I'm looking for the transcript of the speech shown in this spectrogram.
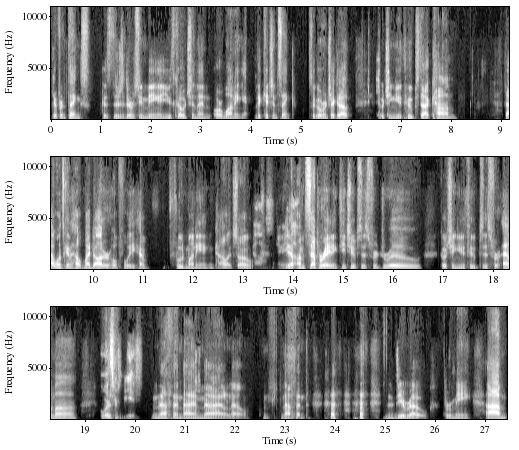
different things, because there's a difference between being a youth coach and then or wanting the kitchen sink. So go over and check it out. Coachingyouthhoops.com. That one's going to help my daughter hopefully have food money in college. So, yep, go. I'm separating. Teach Hoops is for Drew. Coaching Youth Hoops is for Emma. Where's for Steve? Nothing. I no, I don't know. Nothing. Zero for me. Um,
